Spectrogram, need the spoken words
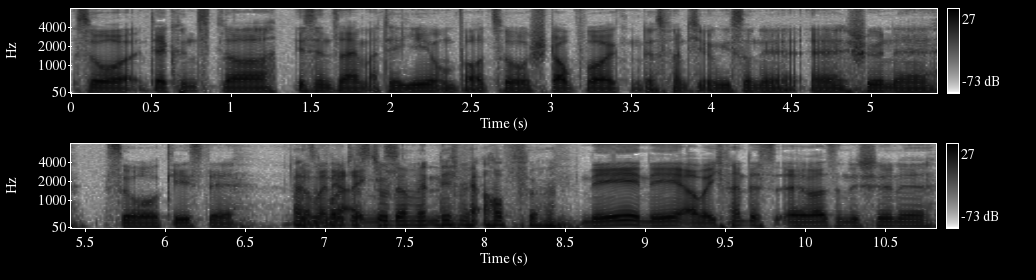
so der Künstler ist in seinem Atelier und baut so Staubwolken. Das fand ich irgendwie so eine äh, schöne so Geste also wolltest ja du damit nicht mehr aufhören? Nee, nee, aber ich fand das äh, war so eine schöne,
